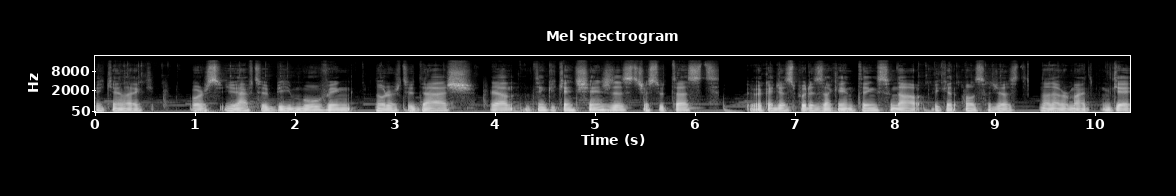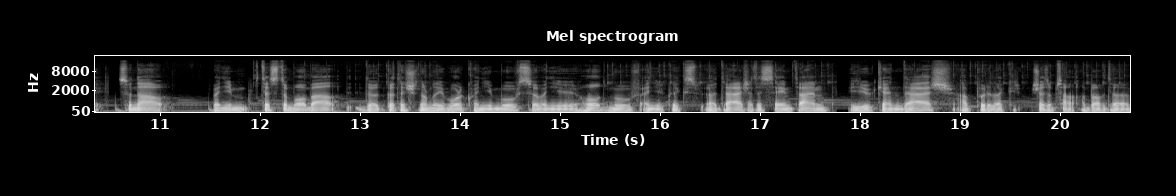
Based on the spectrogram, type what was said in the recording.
We can like, of course, you have to be moving in order to dash. Yeah, I think you can change this just to test. We can just put a like thing. So now we can also just, no, never mind. Okay, so now when you test the mobile, the button should normally work when you move. So when you hold move and you click uh, dash at the same time, you can dash. I'll put it like just up above the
